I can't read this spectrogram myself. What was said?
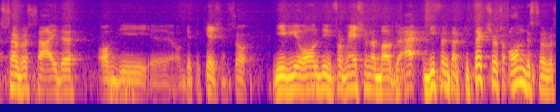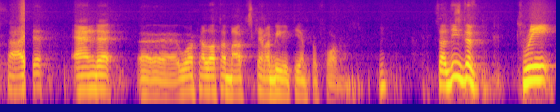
server side of the, of the application. So give you all the information about the different architectures on the server side and work a lot about scalability and performance. So these are the three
